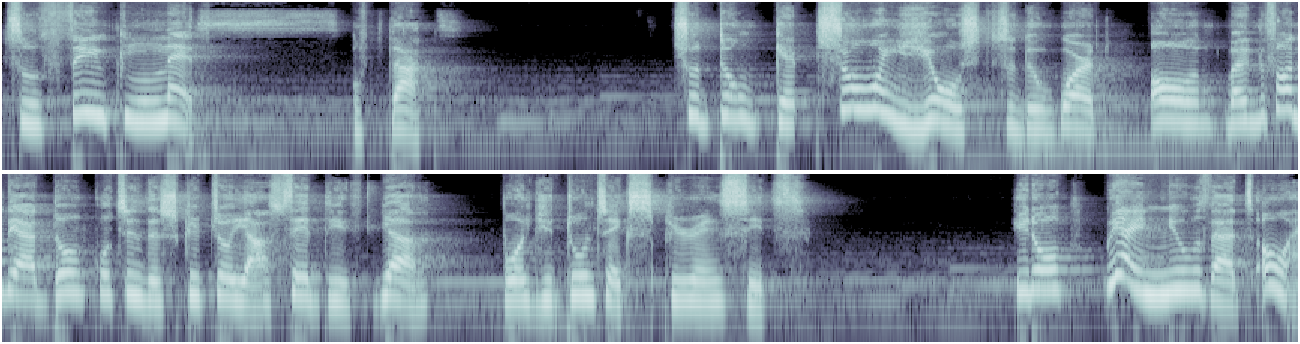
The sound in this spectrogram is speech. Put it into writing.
to think less of that. So don't get so used to the word. Oh, but before they are done quoting the scripture, you have said it, yeah, but you don't experience it. You know, where I knew that, oh,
